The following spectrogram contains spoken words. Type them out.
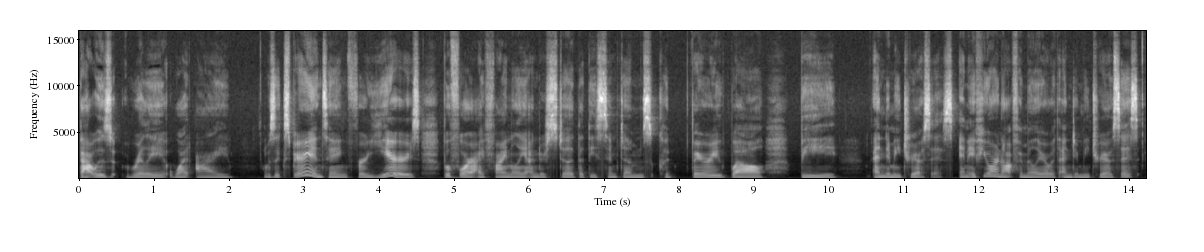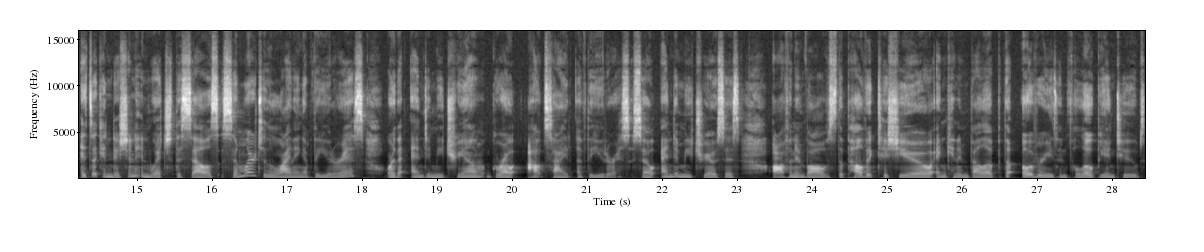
that was really what I was experiencing for years before I finally understood that these symptoms could very well be endometriosis. And if you are not familiar with endometriosis, it's a condition in which the cells, similar to the lining of the uterus or the endometrium, grow outside of the uterus. So, endometriosis often involves the pelvic tissue and can envelop the ovaries and fallopian tubes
